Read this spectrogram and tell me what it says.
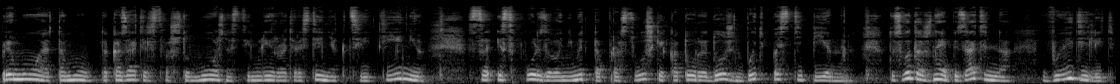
прямое тому доказательство, что можно стимулировать растения к цветению с использованием метода просушки, который должен быть постепенным. То есть вы должны обязательно выделить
